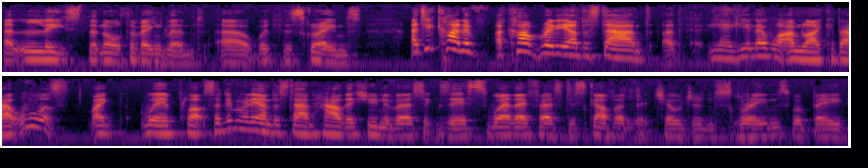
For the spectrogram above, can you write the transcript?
at least the north of England uh, with the screams. I did kind of. I can't really understand. Uh, yeah, you know what I'm like about all what's like weird plots. I didn't really understand how this universe exists, where they first discovered that children's screams would be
